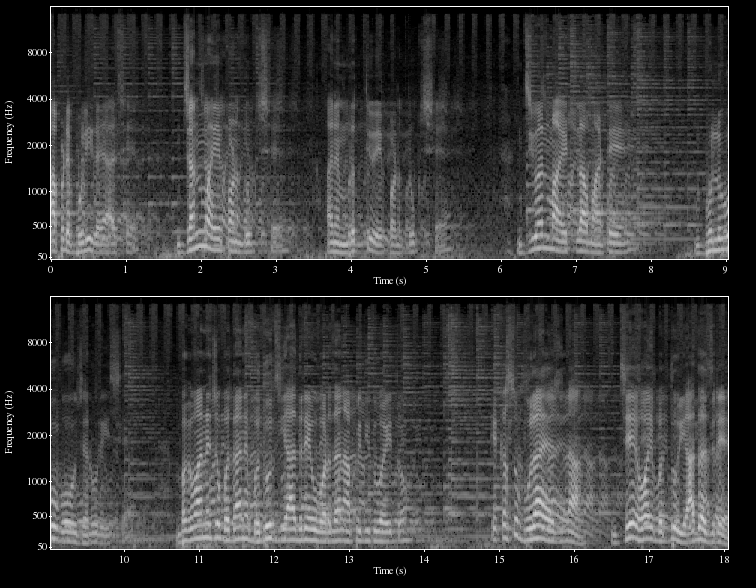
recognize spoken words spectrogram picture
આપણે ભૂલી ગયા છે. જન્મ એ પણ દુઃખ છે અને મૃત્યુ એ પણ દુઃખ છે. જીવનમાં એટલા માટે ભૂલવું બહુ જરૂરી છે. ભગવાને જો બધાને બધું જ યાદ રહે એવું વરદાન આપી દીધું હોય તો? કે કશું ભૂલાય જ ના. જે હોય બધું યાદ જ રહે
